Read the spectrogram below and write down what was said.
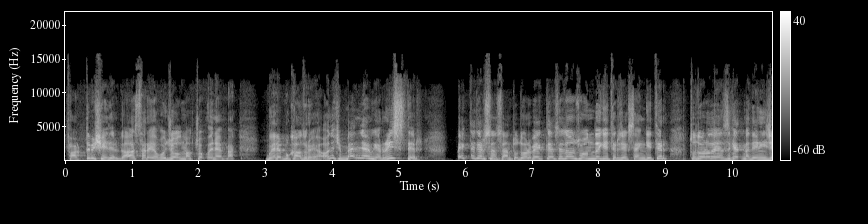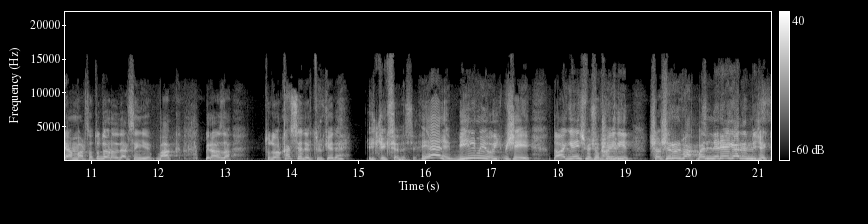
Farklı bir şeydir. Galatasaray'a hoca olmak çok önemli. Bak böyle bu kadroya. Onun için ben diyorum ki risktir. Bekletirsin sen Tudor'u. Bekle sezon sonunda getireceksen getir. Tudor'a da yazık etme deneyeceğim varsa. Tudor'a da dersin ki bak biraz da Tudor kaç senedir Türkiye'de? İlk, ilk senesi. Yani bilmiyor hiçbir şeyi. Daha genç ve çok şey Sinancım- değil. Şaşırır bak ben nereye geldim diyecek.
